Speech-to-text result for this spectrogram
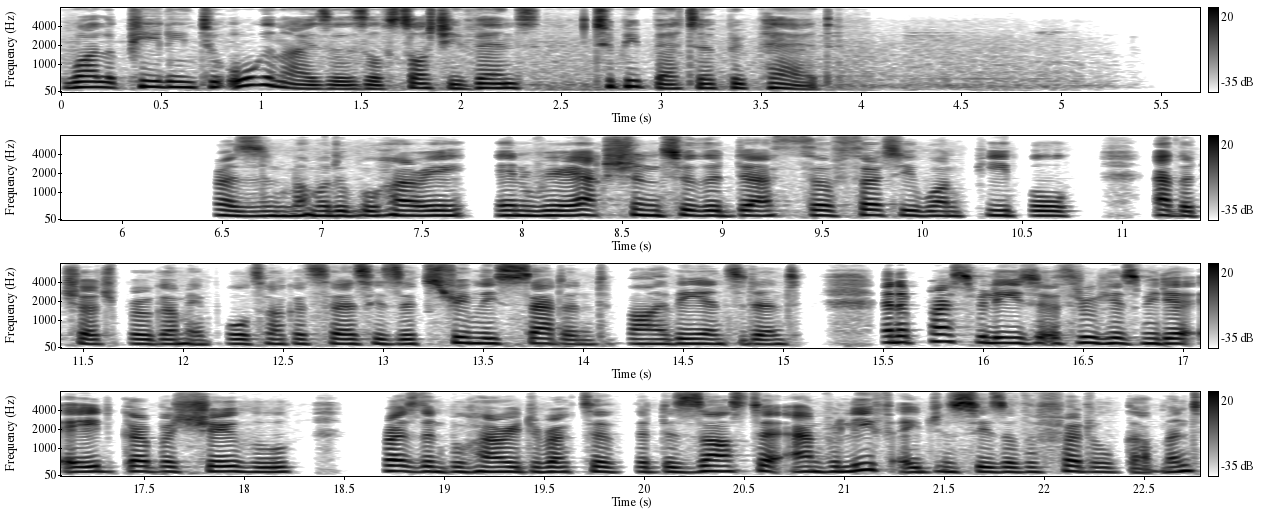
while appealing to organizers of such events to be better prepared. President Muhammadu Buhari, in reaction to the death of 31 people at the church program in Port Harcourt, says he's extremely saddened by the incident. In a press release through his media aide, Garba Shehu, President Buhari directed the disaster and relief agencies of the federal government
